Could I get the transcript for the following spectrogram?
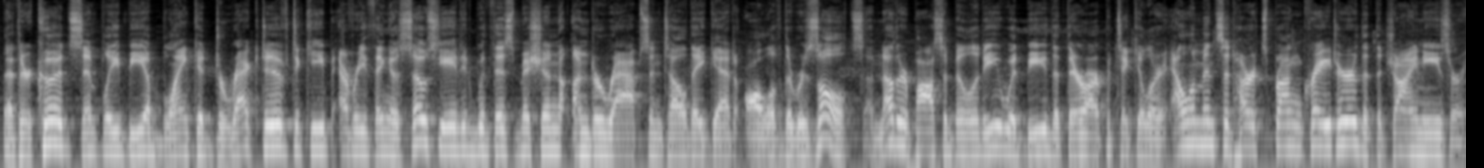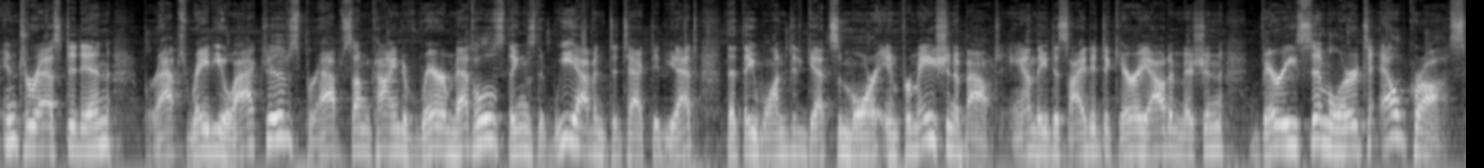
that there could simply be a blanket directive to keep everything associated with this mission under wraps until they get all of the results. Another possibility would be that there are particular elements at Hertzsprung Crater that the Chinese are interested in, Perhaps radioactives, perhaps some kind of rare metals, things that we haven't detected yet, that they wanted to get some more information about, and they decided to carry out a mission very similar to LCROSS.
